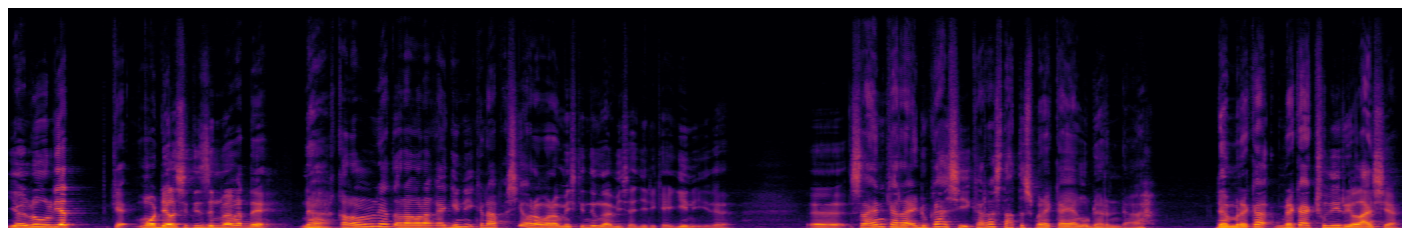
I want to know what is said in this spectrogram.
ya lu lihat kayak model citizen banget deh. Nah kalau lu lihat orang-orang kayak gini kenapa sih orang-orang miskin tuh nggak bisa jadi kayak gini gitu loh? Uh, selain karena edukasi karena status mereka yang udah rendah dan mereka mereka actually realize ya.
